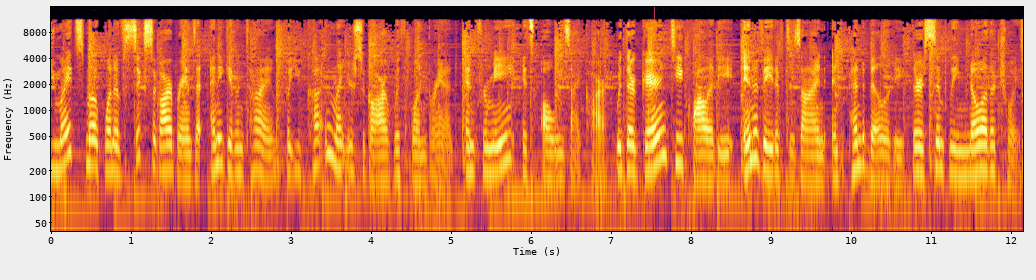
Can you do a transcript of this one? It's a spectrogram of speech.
You might smoke one of six cigar brands at any given time, but you cut and light your cigar with one brand. And for me, it's always Xikar. With their guaranteed quality, innovative design, and dependability, there is simply no other choice.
